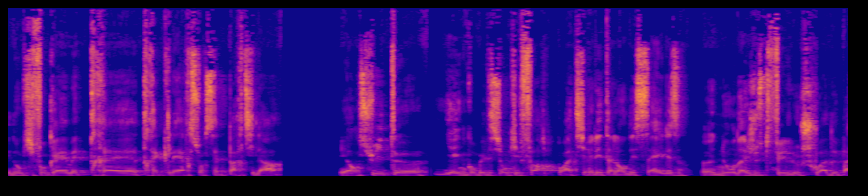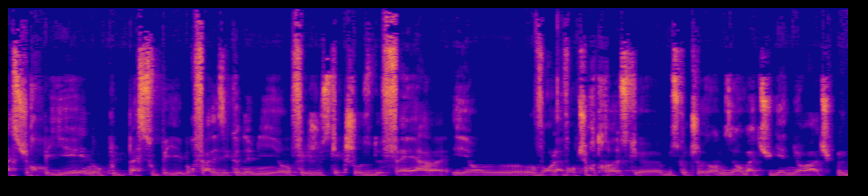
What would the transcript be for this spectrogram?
et donc il faut quand même être très très clair sur cette partie-là. Et ensuite, euh, il y a une compétition qui est forte pour attirer les talents des sales. Euh, nous, on a juste fait le choix de pas surpayer, non plus de pas sous-payer pour faire des économies. On fait juste quelque chose de faire et on, vend l'aventure Trusk euh, plus qu'autre chose en disant bah tu gagneras, tu peux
